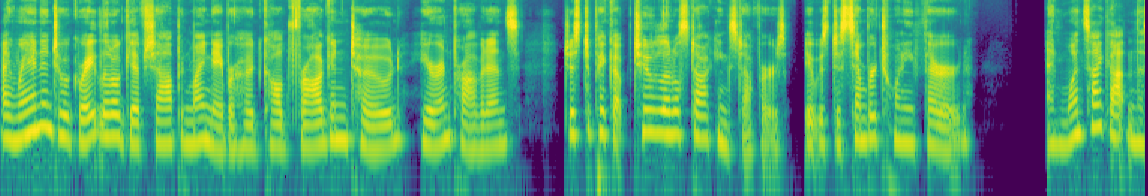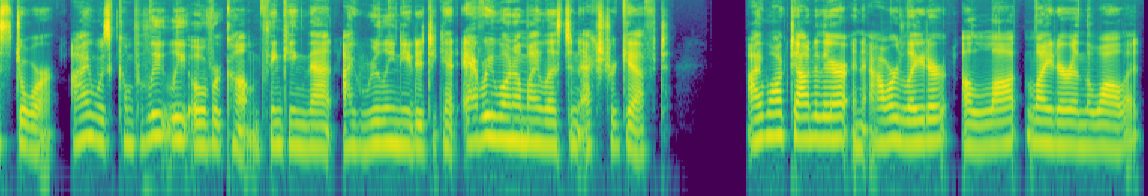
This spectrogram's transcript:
I ran into a great little gift shop in my neighborhood called Frog and Toad here in Providence just to pick up two little stocking stuffers. It was December 23rd. And once I got in the store, I was completely overcome, thinking that I really needed to get everyone on my list an extra gift. I walked out of there an hour later, a lot lighter in the wallet.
